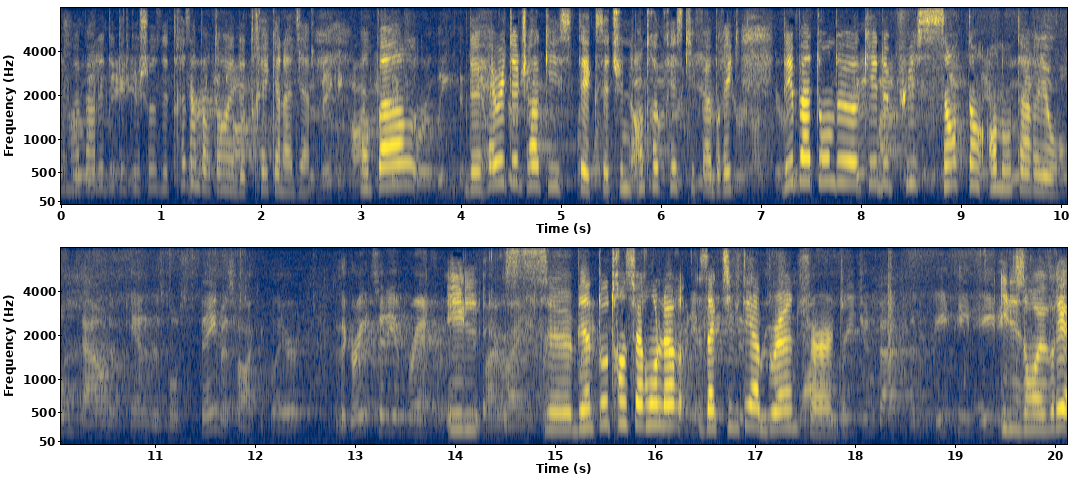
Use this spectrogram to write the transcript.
J'aimerais parler de quelque chose de très important et de très canadien. On parle de Heritage Hockey Stick. C'est une entreprise qui fabrique des bâtons de hockey depuis 100 ans en Ontario. Ils se, bientôt transféreront leurs activités à Brantford. Ils ont œuvré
